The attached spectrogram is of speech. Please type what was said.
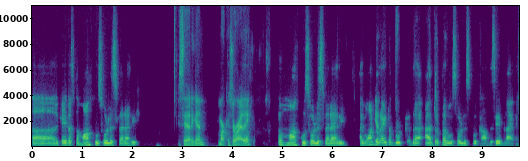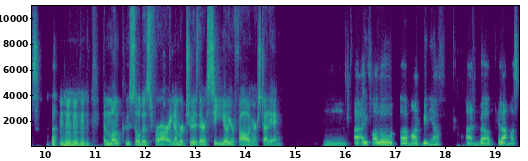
uh, kind of the monk who sold his Ferrari. Say that again. Marcus O'Reilly. The monk who sold his Ferrari. I want yep. to write a book, The Entrepreneur Who Sold His Book, on the same lines. the monk who sold his Ferrari. Number two, is there a CEO you're following or studying? Mm, I follow uh, Marc Benioff and uh, Elon Musk.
